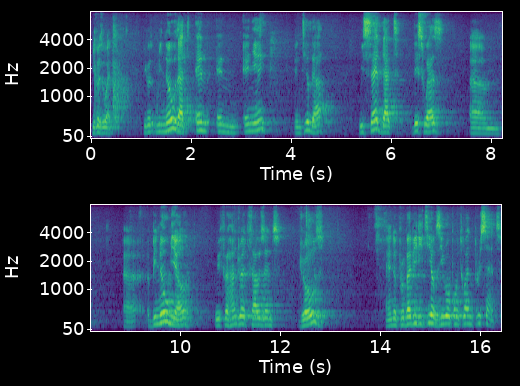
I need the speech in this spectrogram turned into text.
Because what? Because we know that in, in Enye, in tilde, we said that this was um, uh, a binomial with 100,000 draws and a probability of 0.1%.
